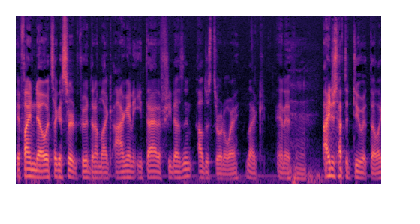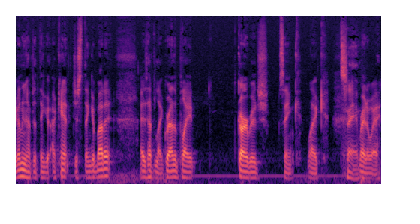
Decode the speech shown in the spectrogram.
if I know it's like a certain food that I'm like I'm gonna eat that if she doesn't I'll just throw it away like and it Mm-hmm. I just have to do it though like I don't even have to think I can't just think about it I just have to like grab the plate garbage sink like Same. right away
